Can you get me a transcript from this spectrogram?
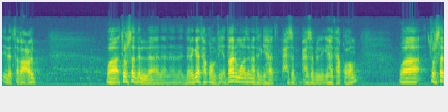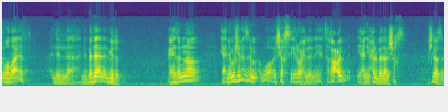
إلى التقاعد. وترصد الدرجات حقهم في إطار موازنات الجهات بحسب بحسب الجهات حقهم وترصد وظائف للبدائل الجدد. بحيث أنه يعني مش لازم شخص يروح للتقاعد يعني يحل بدل الشخص مش لازم.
